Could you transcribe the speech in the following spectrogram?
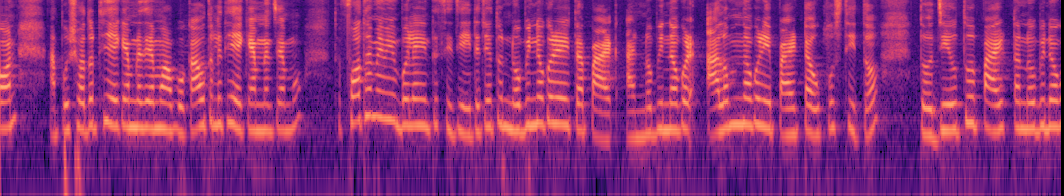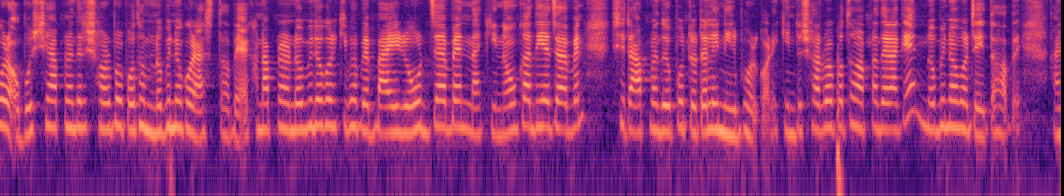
কন আপু, সদর থেকে কেমনে যাব? আপু, কাউতলি থেকে কেমনে যাব? তো প্রথমে আমি বলে নিতেছি যে, এটা যেহেতু নবীনগরের একটা পার্ক আর নবীনগর আলমনগর এই পার্কটা উপস্থিত। তো যেহেতু পার্কটা নবীনগর, অবশ্যই আপনাদের সর্বপ্রথম নবীনগর আসতে হবে। এখন আপনারা নবীনগর কীভাবে বাই রোড যাবেন, নাকি নৌকা দিয়ে যাবেন, সেটা আপনাদের উপর টোটালি নির্ভর করে কিন্তু সর্বপ্রথম আপনাদের আগে নবীনগর যেতে হবে। আর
